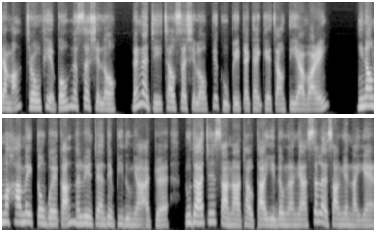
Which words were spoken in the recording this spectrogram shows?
တပ်မှဒရုန်းဖြင့်ဘုံ28လုံးလက်နက်ကြီး68လုံးပစ်ကူပေးတိုက်ခိုက်ခဲ့ကြောင်းသိရပါတယ်။ညီနောင်မဟာမိတ်သုံးပွဲကငလင်တန်တဲ့ပြည်သူများအတွက်လူသားချင်းစာနာထောက်ထားရေးလုပ်ငန်းများဆက်လက်ဆောင်ရွက်နိုင်ရန်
